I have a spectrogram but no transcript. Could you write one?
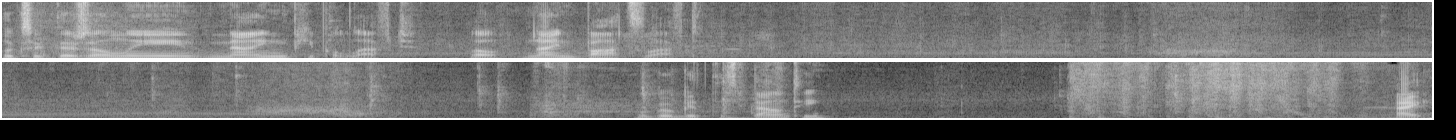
Looks like there's only nine people left. Well, nine bots left. We'll go get this bounty. Hey.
